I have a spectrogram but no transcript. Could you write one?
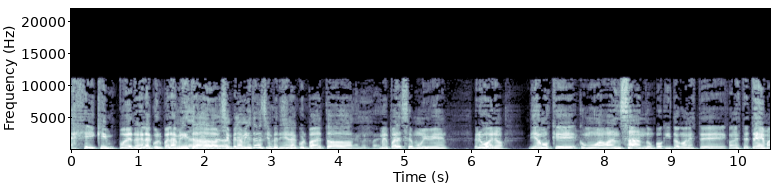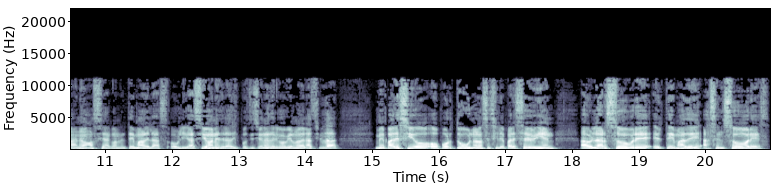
¿Y quién puede tener la culpa? El El administrador. administrador Siempre, el administrador siempre tiene la culpa de todo. Culpa de Me parece muy bien. Pero bueno, digamos que como avanzando un poquito con este, con este tema, ¿no? O sea, con el tema de las obligaciones, de las disposiciones del gobierno de la ciudad, me pareció oportuno, no sé si le parece bien, hablar sobre el tema de ascensores,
